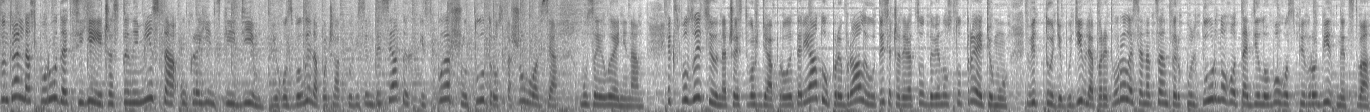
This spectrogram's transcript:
Центральна споруда цієї частини міста український дім. Його звели на початку 80-х і спершу тут розташовувався музей Леніна. Експозицію на честь вождя пролетаріату прибрали у 1993-му. Відтоді будівля перетворилася на центр культурного та ділового співробітництва,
